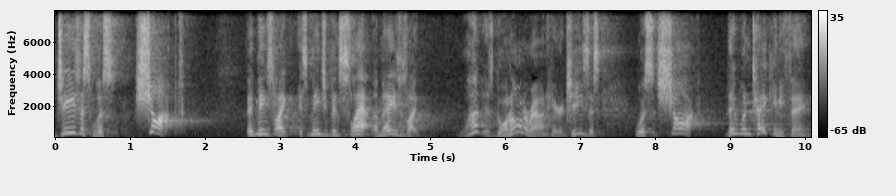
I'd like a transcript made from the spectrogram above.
Jesus was shocked it means like, it means you've been slapped. Amazed is like, what is going on around here? Jesus was shocked. They wouldn't take anything.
